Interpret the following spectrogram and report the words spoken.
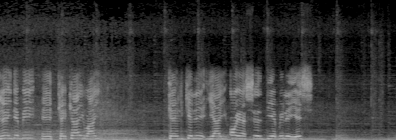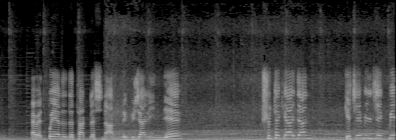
İleride bir e, teker var. Tehlikeli yay oyası diyebiliriz. Evet bu yerde de taklasını attı güzel indi. Şu tekerden geçebilecek mi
